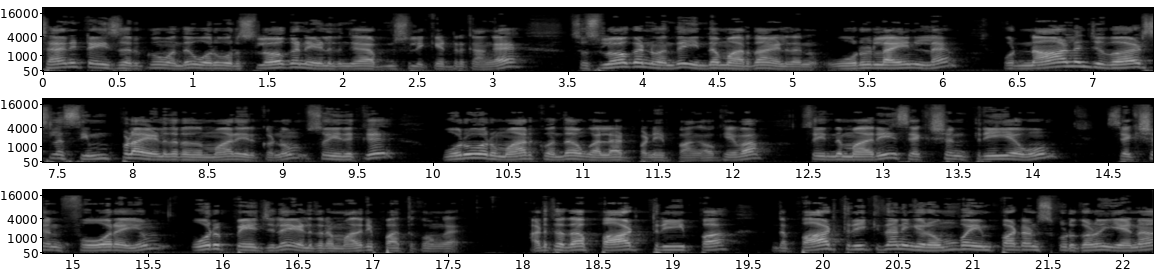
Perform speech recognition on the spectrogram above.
சானிடைசருக்கும் வந்து ஒரு ஒரு ஸ்லோகன் எழுதுங்க அப்படின்னு சொல்லி கேட்டிருக்காங்க. ஸோ ஸ்லோகன் வந்து இந்த மாதிரி தான் எழுதணும். ஒரு லைனில் ஒரு நாலஞ்சு வேர்ட்ஸில் சிம்பிளாக எழுதுறது மாதிரி இருக்கணும். ஸோ இதுக்கு ஒரு ஒரு மார்க் வந்து அவங்க அலாட் பண்ணியிருப்பாங்க. ஓகேவா ஸோ இந்த மாதிரி செக்ஷன் த்ரீயவும் செக்ஷன் ஃபோரையும் ஒரு பேஜில் எழுதுகிற மாதிரி பார்த்துக்கோங்க. அடுத்ததாக பார்ட் த்ரீப்பா இந்த பார்ட் த்ரீக்கு தான் நீங்கள் ரொம்ப இம்பார்ட்டன்ஸ் கொடுக்கணும். ஏன்னா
